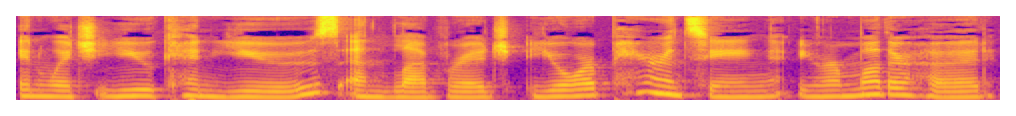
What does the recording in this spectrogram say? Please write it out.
in which you can use and leverage your parenting, your motherhood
